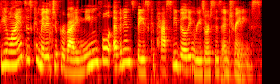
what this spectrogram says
The Alliance is committed to providing meaningful, evidence-based capacity building resources and trainings.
